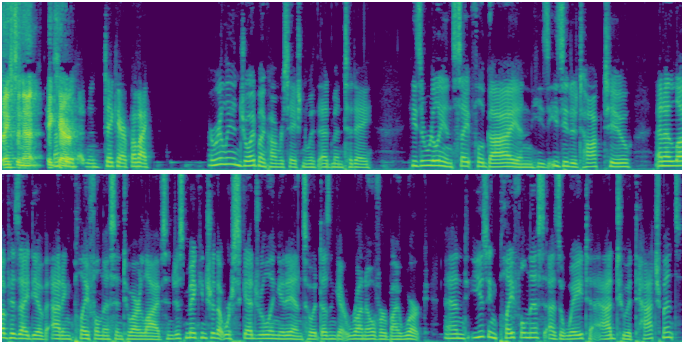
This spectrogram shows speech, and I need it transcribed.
Thanks, Danette. Take okay, care. Edmund. Take care. Bye bye. I really enjoyed my conversation with Edmund today. He's a really insightful guy and he's easy to talk to. And I love his idea of adding playfulness into our lives and just making sure that we're scheduling it in so it doesn't get run over by work. And using playfulness as a way to add to attachments,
